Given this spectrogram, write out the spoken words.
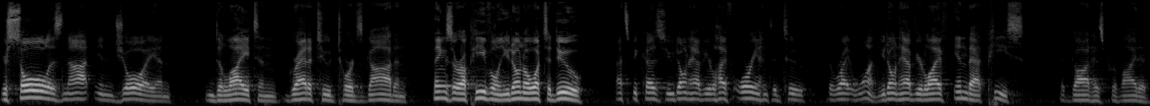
Your soul is not in joy and, and delight and gratitude towards God, and things are upheaval and you don't know what to do. That's because you don't have your life oriented to the right one. You don't have your life in that peace that God has provided.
